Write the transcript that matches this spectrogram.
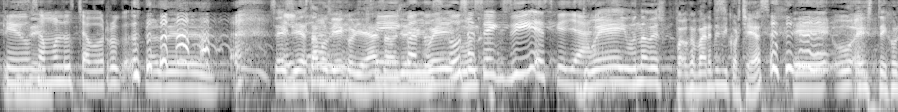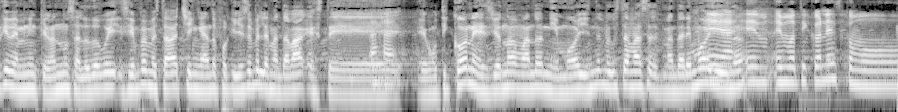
que XD. usamos los chavorrucos. Sí, sí, ya estamos viejos, ya Sí, estamos cuando Güey, usas un- XD es que ya. Güey, una vez, pa- paréntesis corcheas, eh, este, Jorge de que le mando un saludo, güey, siempre me estaba chingando porque yo siempre le mandaba, este, Ajá. emoticones, yo no mando ni emojis, no me gusta más mandar emojis, Eh, ¿no? em- emoticones como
